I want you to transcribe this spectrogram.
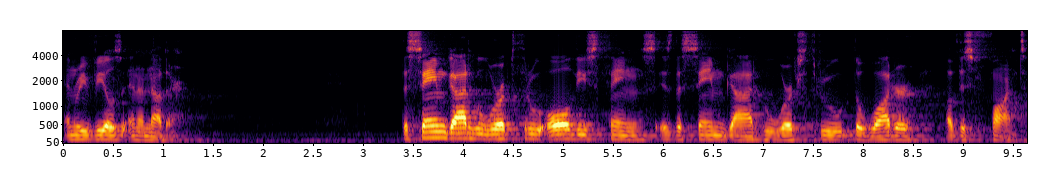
and reveals in another. The same God who worked through all these things is the same God who works through the water of this font.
